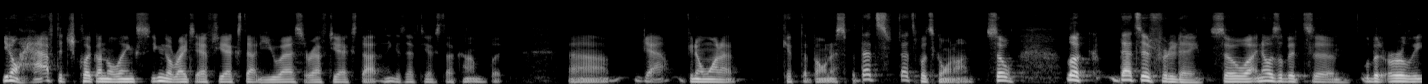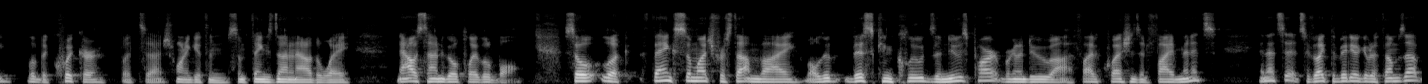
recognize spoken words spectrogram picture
you don't have to click on the links, you can go right to ftx.us or ftx. I think it's ftx.com. But uh, yeah, if you don't want to get the bonus, but that's that's what's going on. So look, that's it for today. So uh, I know it's a little bit uh, a little bit early, a little bit quicker, but uh, I just want to get them some things done and out of the way. Now it's time to go play a little ball. So look, thanks so much for stopping by. Well, this concludes the news part. We're going to do uh, five questions in five minutes, and that's it. So if you like the video, give it a thumbs up.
